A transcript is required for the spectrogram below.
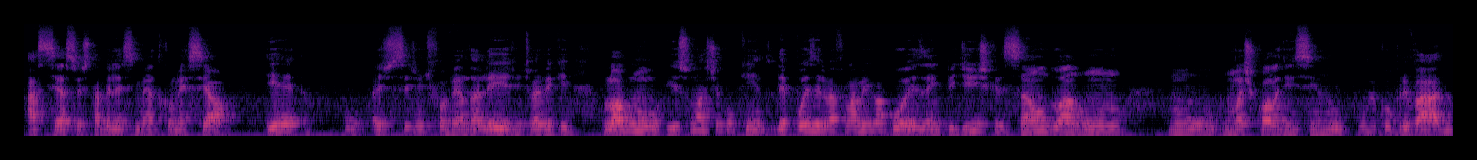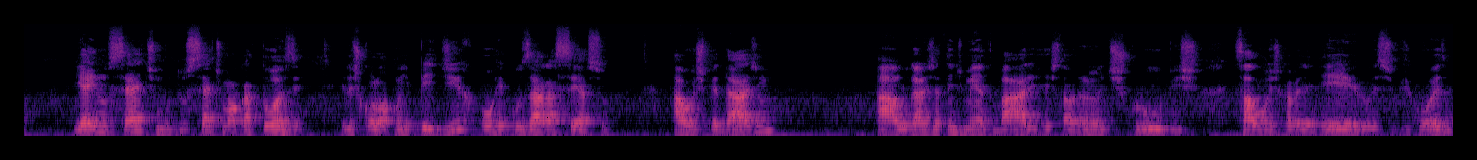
acesso ao estabelecimento comercial. E se a gente for vendo a lei, a gente vai ver que logo no isso no artigo 5 depois ele vai falar a mesma coisa, impedir inscrição do aluno numa escola de ensino público ou privado. E aí no sétimo, do sétimo ao 14, eles colocam impedir ou recusar acesso à hospedagem, a lugares de atendimento, bares, restaurantes, clubes, salões de cabeleireiro, esse tipo de coisa.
